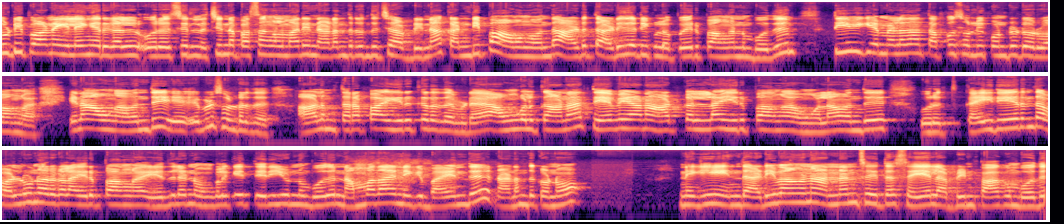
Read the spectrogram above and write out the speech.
துடிப்பான இளைஞர்கள் ஒரு சின்ன சின்ன பசங்கள் மாதிரி நடந்திருந்துச்சு அப்படின்னா கண்டிப்பாக அவங்க வந்து அடுத்த அடிதடிக்குள்ளே போயிருப்பாங்கன்னும் போது டிவிக்கு மேலே தான் தப்பு சொல்லி கொண்டுட்டு வருவாங்க. ஏன்னா அவங்க வந்து எ- எப்படி சொல்கிறது ஆளும் தரப்பாக இருக்கிறத விட அவங்களுக்கான தேவையான ஆட்கள்லாம் இருப்பாங்க. அவங்கெல்லாம் வந்து ஒரு கைதேர்ந்த வல்லுநர்களாக இருப்பாங்க. எதுலன்னு உங்களுக்கே தெரியும்னும் போது நம்ம தான் இன்னைக்கு பயந்து நடந்துக்கணும். இன்றைக்கி இந்த அடிவாங்கின அண்ணன் செய்த செயல் அப்படின்னு பார்க்கும்போது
